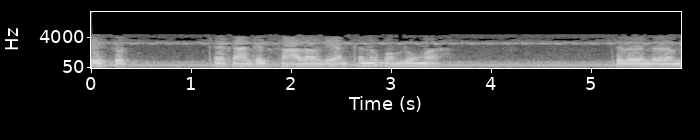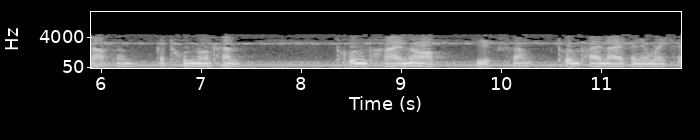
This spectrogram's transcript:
ที่สุดแต่การศึกษาเราเรียนทนุบำรุงมา เจริญโดยลำดับนั้นกระทุนของท่าน ทุนภายนอกอีกซ้ำทุนภายในก็ยังไม่ใช่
